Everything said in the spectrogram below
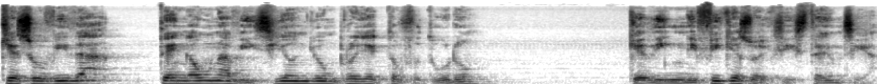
que su vida tenga una visión y un proyecto futuro que dignifique su existencia.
